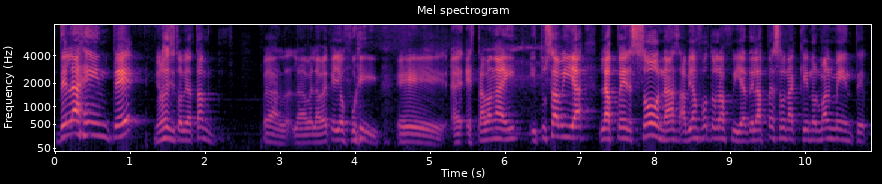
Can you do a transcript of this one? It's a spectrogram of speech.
de la gente, yo no sé si todavía están la, vez que yo fui, eh, eh, estaban ahí y tú sabías, las personas, habían fotografías de las personas que normalmente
